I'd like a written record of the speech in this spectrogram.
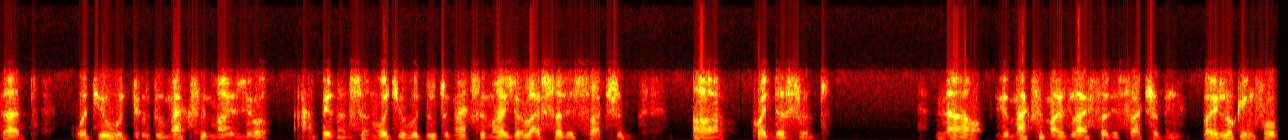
that what you would do to maximize your happiness and what you would do to maximize your life satisfaction are quite different. Now, you maximize life satisfaction by looking for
